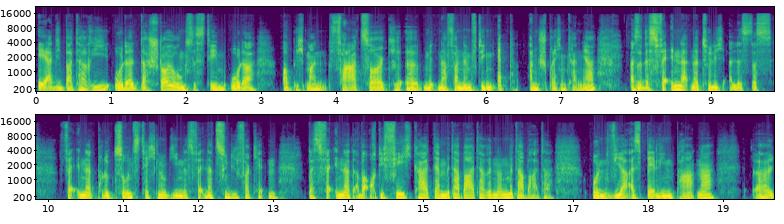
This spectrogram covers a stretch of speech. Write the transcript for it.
eher die Batterie oder das Steuerungssystem oder ob ich mein Fahrzeug äh, mit einer vernünftigen App ansprechen kann. Ja? Also das verändert natürlich alles. Das verändert Produktionstechnologien, das verändert Zulieferketten, das verändert aber auch die Fähigkeit der Mitarbeiterinnen und Mitarbeiter. Und wir als Berlin-Partner äh,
